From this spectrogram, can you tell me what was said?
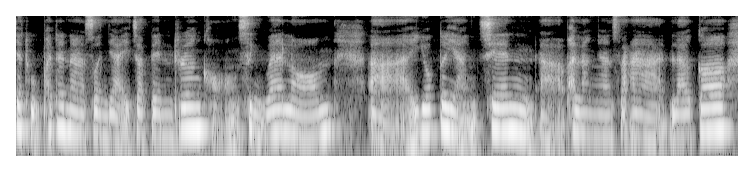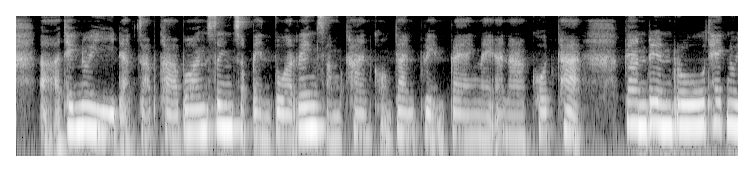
จะถูกพัฒนาส่วนใหญ่จะเป็นเรื่องของสิ่งแวดล้อมอยกตัวอย่างเช่นพลังงานสะอาด แล้วก็เทคโนโลยีดักจับคาร์บอน ซึ่งจะเป็นตัวเร่งสำคัญของการเปลี่ยนแปลงในอนาคตค่ะ การเรียนรู้เทคโนโล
